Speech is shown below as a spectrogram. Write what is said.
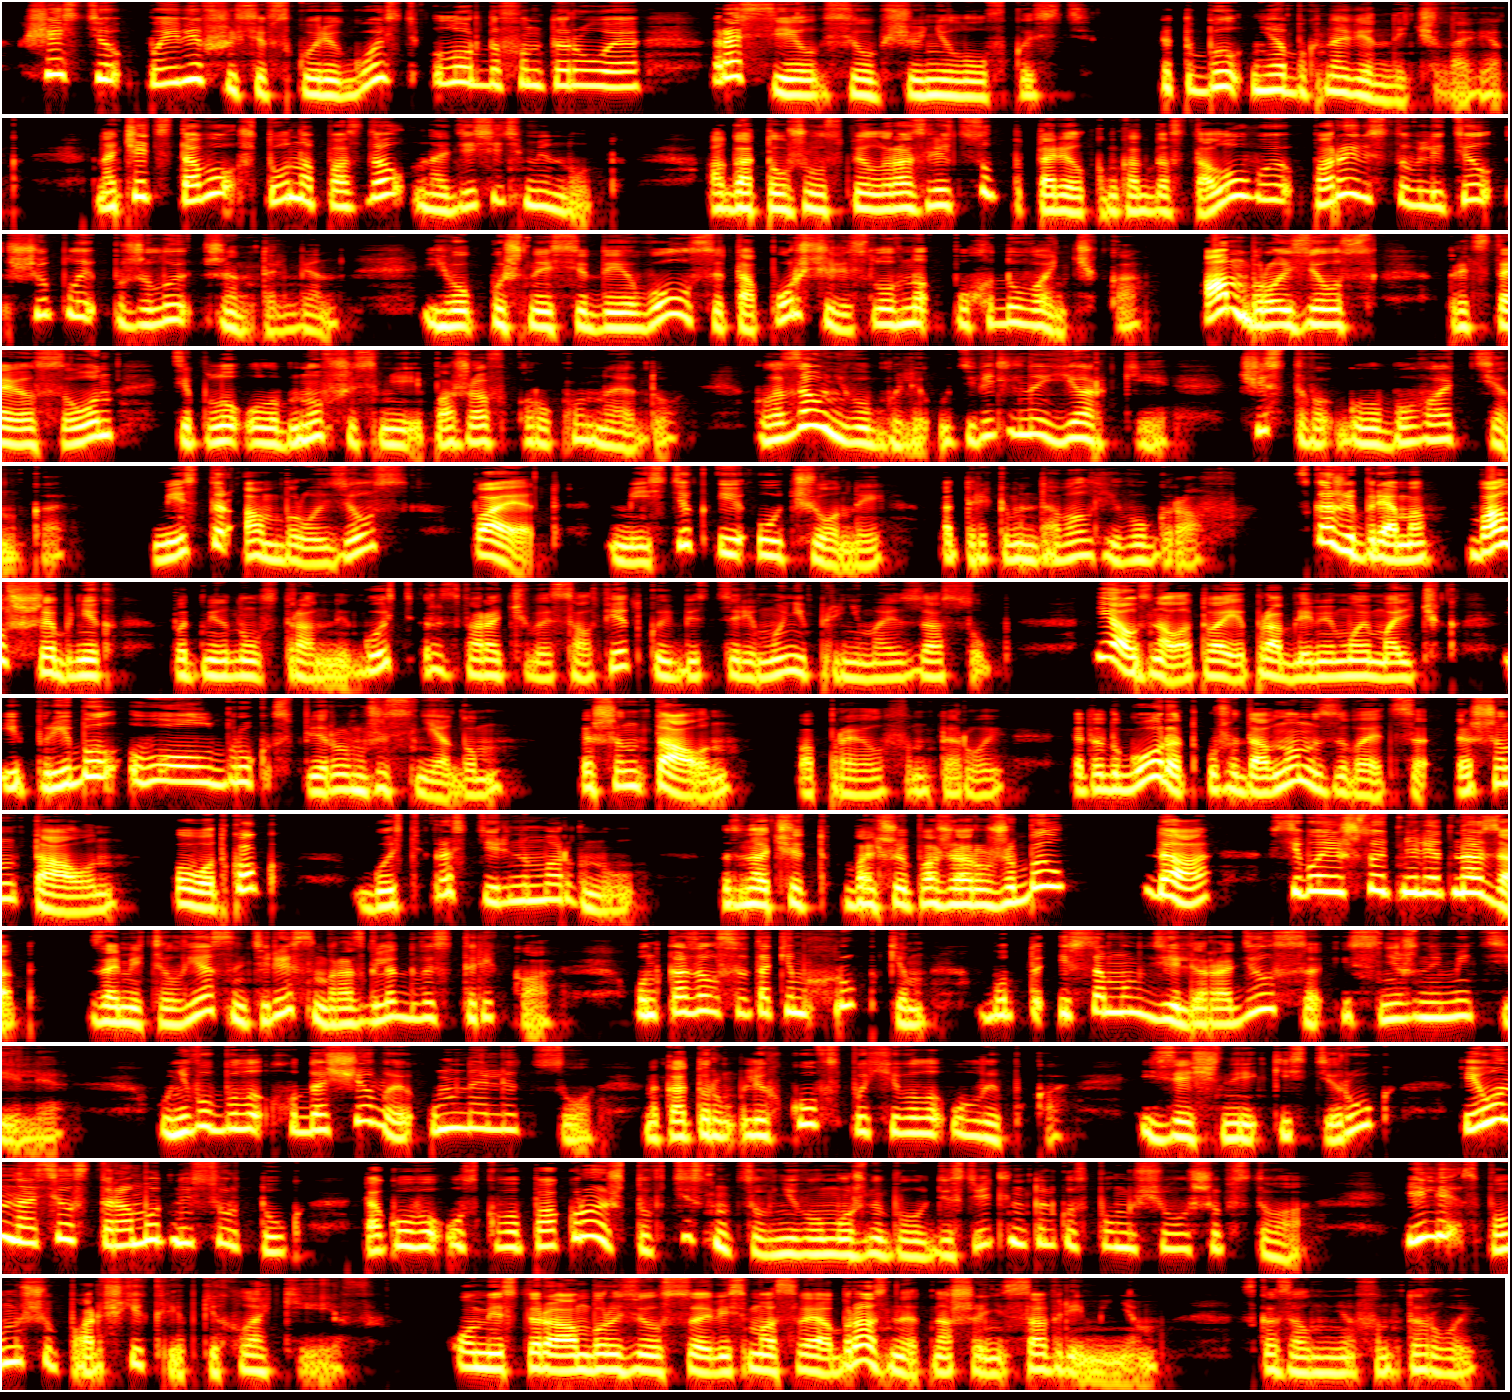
К счастью, появившийся вскоре гость лорда Фонтероя рассеял всеобщую неловкость. Это был необыкновенный человек. Начать с того, что он опоздал на 10 минут. Агата уже успел разлить суп по тарелкам, когда в столовую порывисто влетел щуплый пожилой джентльмен. Его пышные седые волосы топорщились, словно пух одуванчика. «Амброзиус!» – представился он, тепло улыбнувшись мне и пожав руку Неду. Глаза у него были удивительно яркие – чистого голубого оттенка. «Мистер Амброзиус, поэт, мистик и ученый», – отрекомендовал его граф. «Скажи прямо, волшебник», – подмигнул странный гость, разворачивая салфетку и без церемоний принимаясь за суп. «Я узнал о твоей проблеме, мой мальчик, и прибыл в Уолбрук с первым же снегом». «Эшентаун», – поправил Фонтерой. «Этот город уже давно называется Эшентаун». «Вот как?» – гость растерянно моргнул. «Значит, большой пожар уже был?» «Да, всего лишь сотню лет назад», — заметил я с интересом, разглядывая старика. Он казался таким хрупким, будто и в самом деле родился из снежной метели. У него было худощавое умное лицо, на котором легко вспыхивала улыбка, изящные кисти рук, и он носил старомодный сюртук, такого узкого покроя, что втиснуться в него можно было действительно только с помощью волшебства или с помощью парочки крепких лакеев. «У мистера Амброзиуса весьма своеобразные отношения со временем», — сказал мне Фонтерой.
